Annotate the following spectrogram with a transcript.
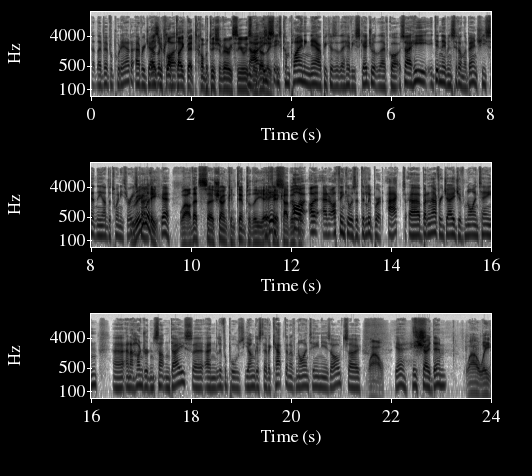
that they've ever put out. Average age Doesn't of Klopp like, take that competition very seriously, no, does he's, he? he's complaining now because of the heavy schedule that they've got. So he, he didn't even sit on the bench. He sent the under 23s. coach. Really? Yeah. Wow, that's uh, shown contempt to the uh, FA is. Cup, isn't oh, it? I, and I think it was a deliberate act, uh, but an average age of 19 uh, and 100 and something days, uh, and Liverpool's youngest ever captain of 19 years old. So, Wow. yeah, he showed them. Wow, we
